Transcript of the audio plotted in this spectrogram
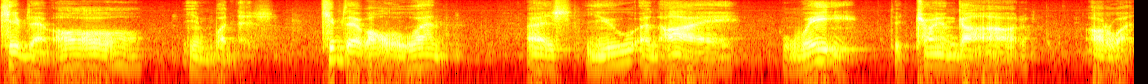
keep them all in oneness. Keep them all one as you and I weigh the triune God one.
